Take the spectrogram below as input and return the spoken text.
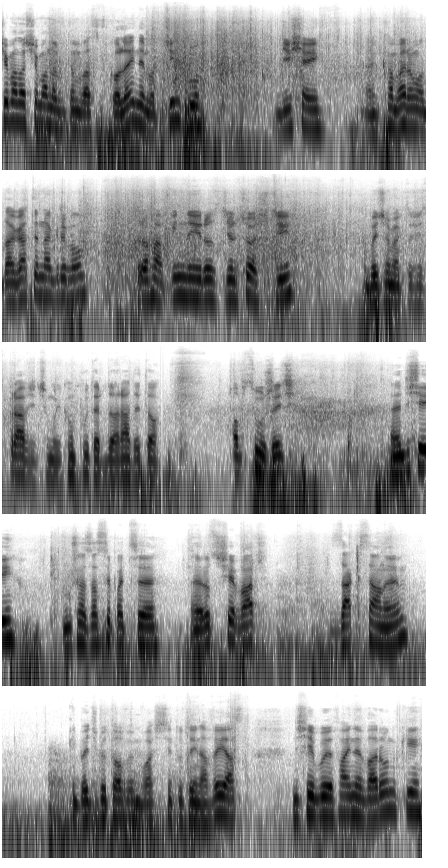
Siemano, siemano, witam was w kolejnym odcinku. Dzisiaj e, kamerą od Agaty nagrywam, trochę w innej rozdzielczości. Obejrzymy jak to się sprawdzi, czy mój komputer da rady to obsłużyć. E, Dzisiaj muszę zasypać sobie rozsiewacz z aksanem i być gotowym właśnie tutaj na wyjazd. Dzisiaj były fajne warunki,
